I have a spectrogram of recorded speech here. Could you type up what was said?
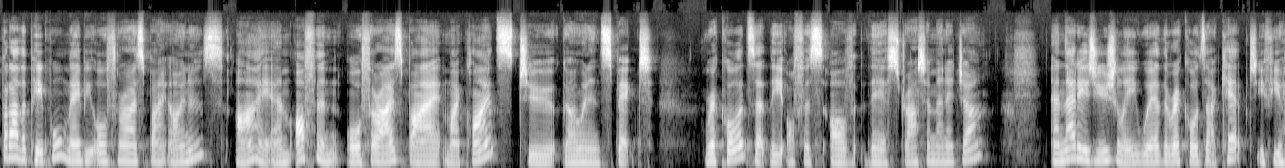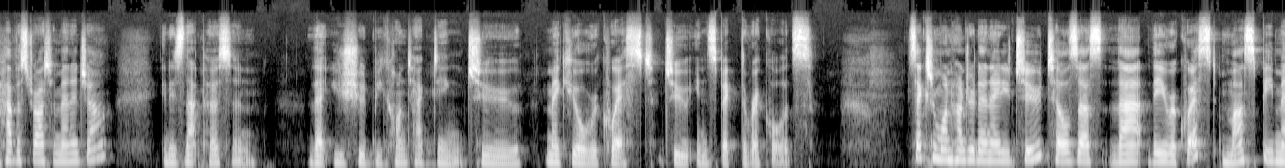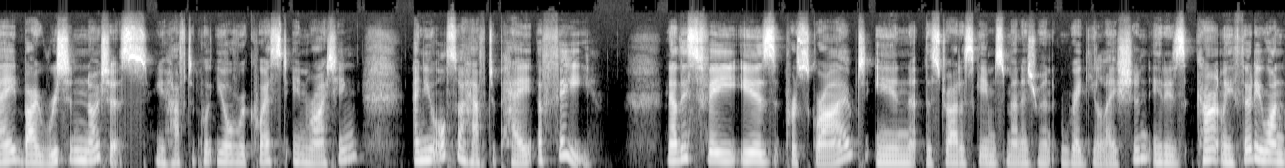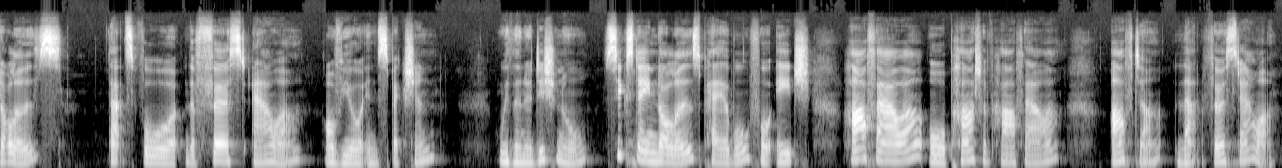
But other people may be authorised by owners. I am often authorised by my clients to go and inspect records at the office of their strata manager. And that is usually where the records are kept. If you have a strata manager, it is that person that you should be contacting to make your request to inspect the records. Section 182 tells us that the request must be made by written notice. You have to put your request in writing and you also have to pay a fee. Now, this fee is prescribed in the Strata Schemes Management Regulation. It is currently $31. That's for the first hour of your inspection, with an additional $16 payable for each half hour or part of half hour after that first hour.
